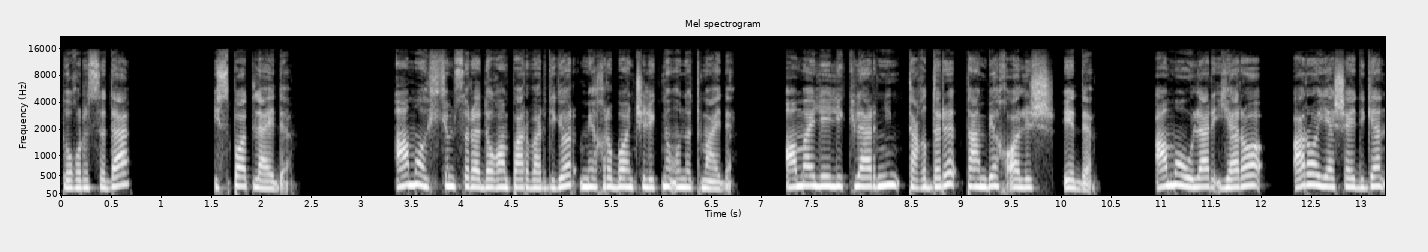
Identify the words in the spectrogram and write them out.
to'g'risida isbotlaydi. Ammo hukm so'radigan parvardigor mehribonchilikni unutmaydi. Amaliyliklarning taqdiri tanbeh olish edi. Ammo ular yaro aro yashaydigan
